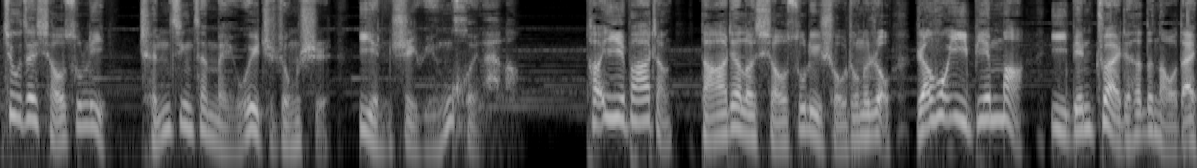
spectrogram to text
就在小苏丽沉浸在美味之中时，燕志云回来了，他一巴掌打掉了小苏丽手中的肉，然后一边骂一边拽着她的脑袋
